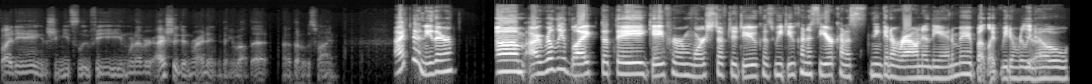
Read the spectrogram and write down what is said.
fighting and she meets Luffy and whatever. I actually didn't write anything about that. I thought it was fine. I didn't either. Um, I really liked that they gave her more stuff to do because we do kind of see her kind of sneaking around in the anime, but like we don't really Yeah. know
